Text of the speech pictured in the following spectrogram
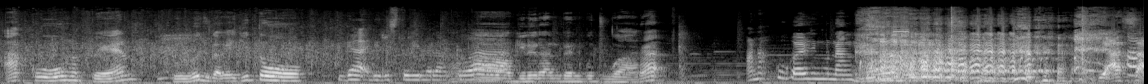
Aku ngeband dulu juga kayak gitu. Nggak direstuin orang tua. Ah, giliran bandku juara anakku kayak yang menang. Biasa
